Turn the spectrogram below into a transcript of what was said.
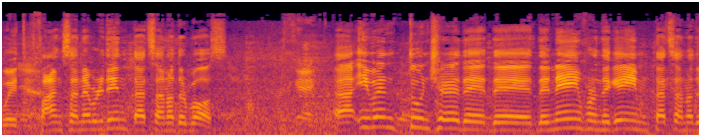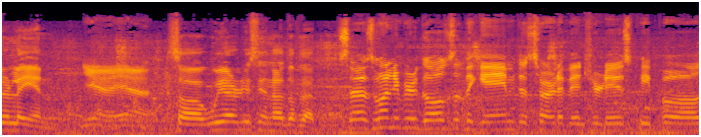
with fangs and everything. That's another boss. Okay. Uh, even Tunche, the, the, the name from the game, that's another legend. Yeah, yeah. So we are using a lot of that. So is one of your goals of the game to sort of introduce people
